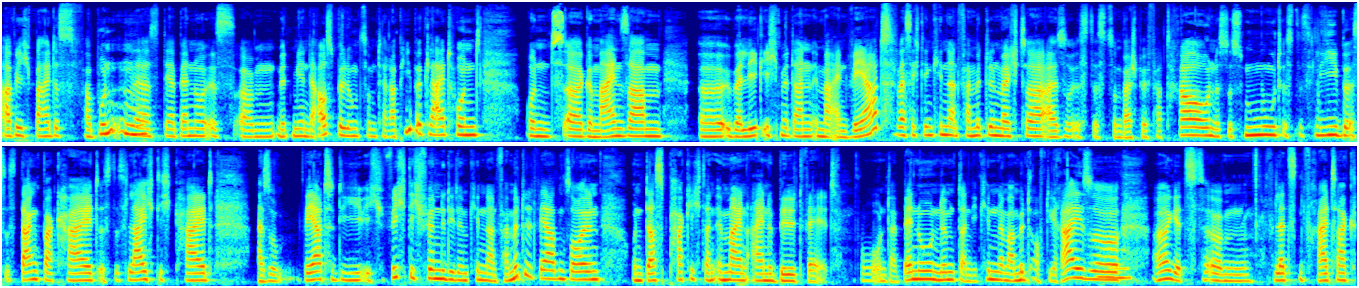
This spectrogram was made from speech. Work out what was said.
habe ich beides verbunden. Mhm. Der, der Benno ist ähm, mit mir in der Ausbildung zum Therapiebegleithund und äh, gemeinsam äh, überlege ich mir dann immer einen Wert, was ich den Kindern vermitteln möchte. Also ist es zum Beispiel Vertrauen, ist es Mut, ist es Liebe, ist es Dankbarkeit, ist es Leichtigkeit. Also Werte, die ich wichtig finde, die den Kindern vermittelt werden sollen. Und das packe ich dann immer in eine Bildwelt. So, und der Benno nimmt dann die Kinder mal mit auf die Reise. Mhm. Äh, jetzt, ähm, letzten Freitag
